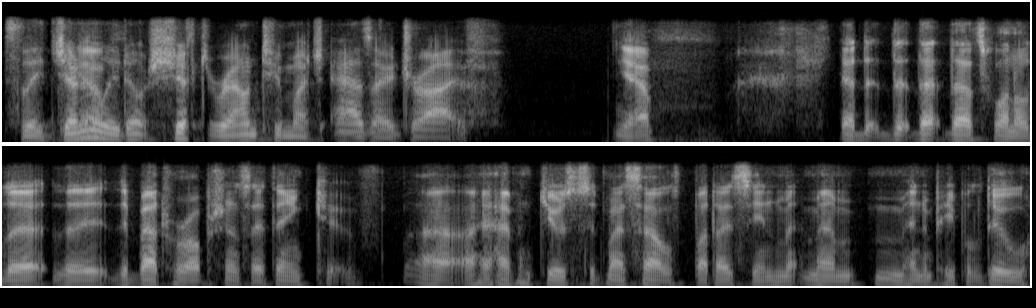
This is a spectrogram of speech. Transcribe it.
so they generally don't shift around too much as I drive. Yeah, yeah, th- th- that's one of the, the, the better options. I think uh, I haven't used it myself, but I've seen m- m- many people do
